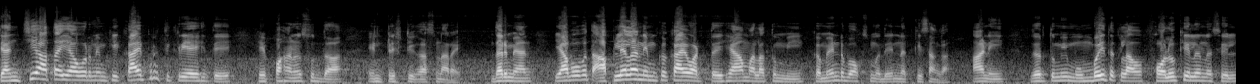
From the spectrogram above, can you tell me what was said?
त्यांची आता यावर नेमकी काय प्रतिक्रिया येते हे पाहणं सुद्धा इंटरेस्टिंग असणार आहे. दरम्यान याबाबत आपल्याला नेमकं काय वाटतं हे आम्हाला तुम्ही कमेंट बॉक्समध्ये नक्की सांगा. आणि जर तुम्ही मुंबई तकला फॉलो केलं नसेल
